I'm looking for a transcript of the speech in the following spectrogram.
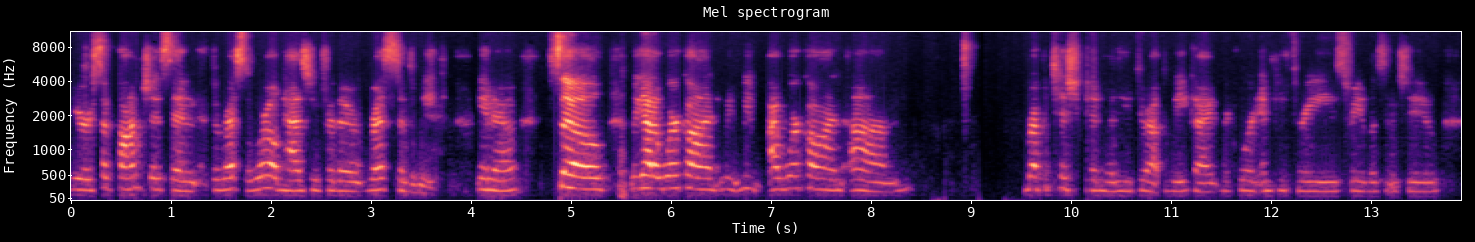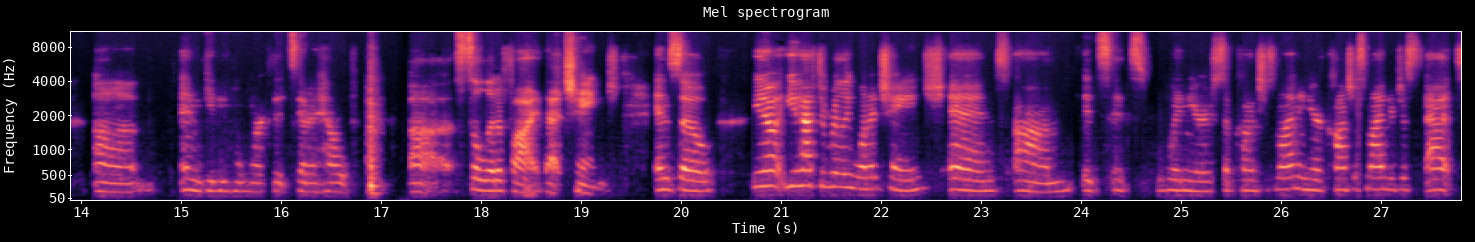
your subconscious and the rest of the world has you for the rest of the week you know? So we got to work on we, we i work on um, repetition with you throughout the week. I record mp3s for you to listen to um, and give you homework that's going to help uh, solidify that change. And so you know you have to really want to change and um, it's it's when your subconscious mind and your conscious mind are just at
